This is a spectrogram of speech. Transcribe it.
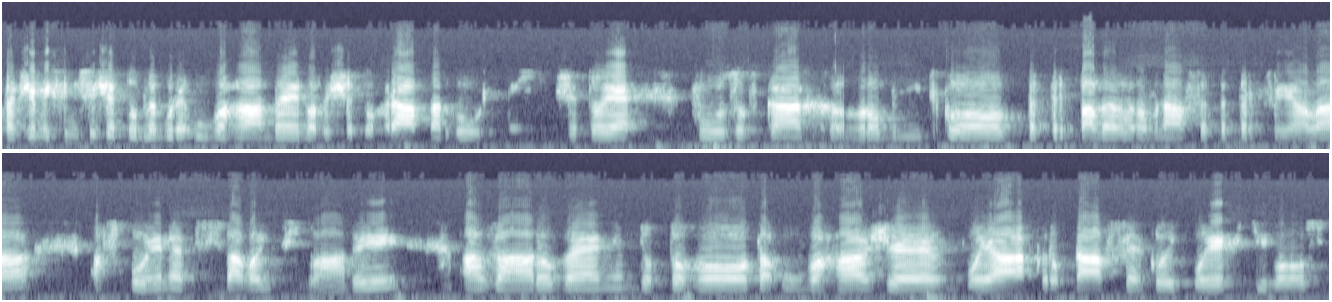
Takže myslím si, že tohle bude úvaha Andreje Babiše to hrát na dvou lidích, že to je v úvozovkách rovnítko Petr Pavel rovná se Petr Fiala a spojenec stávající vlády a zároveň do toho ta úvaha, že voják rovná se jako i pojechtivost,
